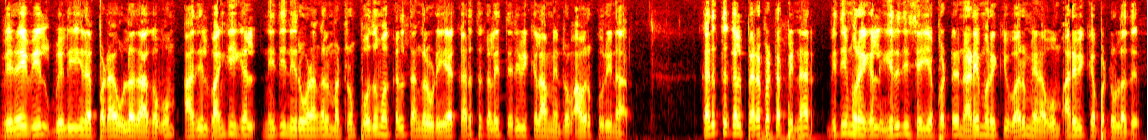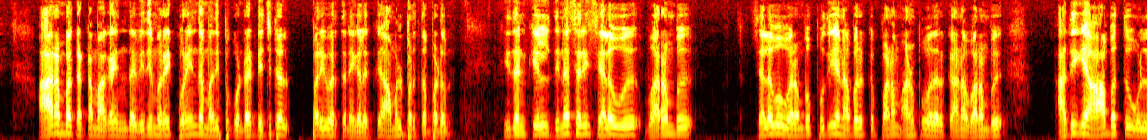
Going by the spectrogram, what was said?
விரைவில் வெளியிடப்பட உள்ளதாகவும் அதில் வங்கிகள் நிதி நிறுவனங்கள் மற்றும் பொதுமக்கள் தங்களுடைய கருத்துக்களை தெரிவிக்கலாம் என்றும் அவர் கூறினார். கருத்துக்கள் பெறப்பட்ட பின்னர் விதிமுறைகள் இறுதி செய்யப்பட்டு நடைமுறைக்கு வரும் எனவும் அறிவிக்கப்பட்டுள்ளது. ஆரம்ப கட்டமாக இந்த விதிமுறை குறைந்த மதிப்பு கொண்ட டிஜிட்டல் பரிவர்த்தனைகளுக்கு அமல்படுத்தப்படும். இதன் கீழ் தினசரி செலவு வரம்பு செலவு வரம்பு புதிய நபருக்கு பணம் அனுப்புவதற்கான வரம்பு அதிக ஆபத்து உள்ள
